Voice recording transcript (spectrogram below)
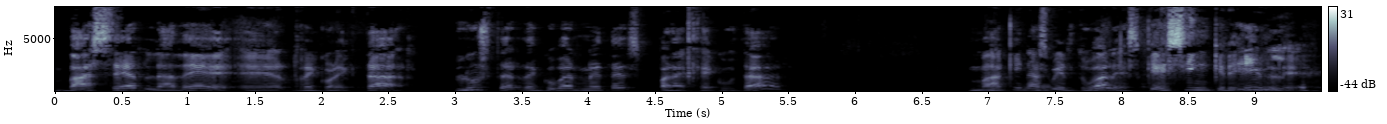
va a ser la de eh, recolectar clúster de Kubernetes para ejecutar máquinas virtuales, que es increíble.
